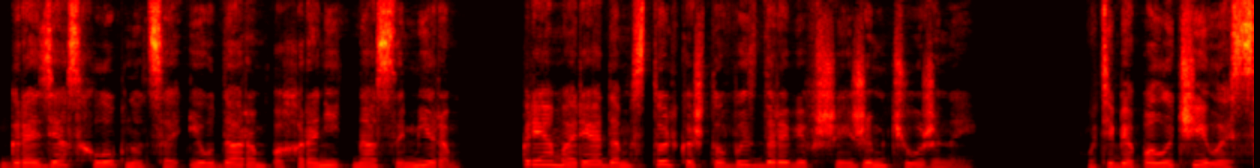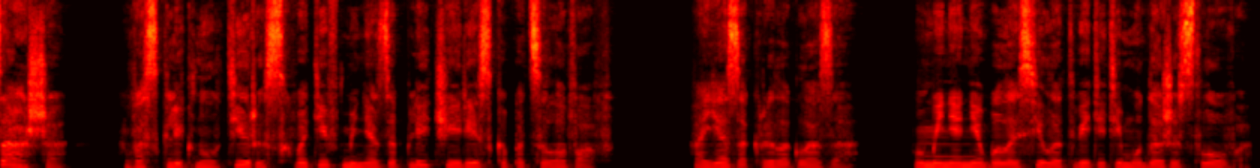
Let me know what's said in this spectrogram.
грозя схлопнуться и ударом похоронить нас и миром прямо рядом с только что выздоровевшей жемчужиной. «У тебя получилось, Саша!» — воскликнул Тирес, схватив меня за плечи и резко поцеловав. А я закрыла глаза. У меня не было сил ответить ему даже слова.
